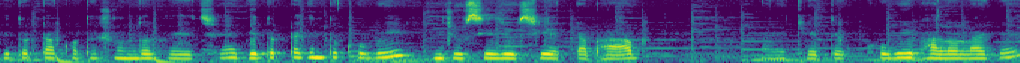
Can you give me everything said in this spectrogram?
ভিতরটা কত সুন্দর হয়েছে। ভিতরটা কিন্তু খুবই জুসি জুসি একটা ভাব। মানে খেতে খুবই ভালো লাগে।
